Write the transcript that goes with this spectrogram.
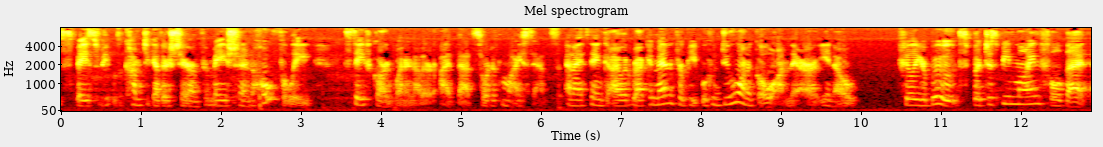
space for people to come together, share information, hopefully safeguard one another. I, that's sort of my sense. And I think I would recommend for people who do want to go on there, you know, fill your boots, but just be mindful that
